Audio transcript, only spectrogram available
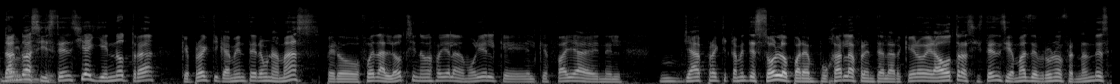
dando asistencia y en otra, que prácticamente era una más, pero fue Dalot, si no me falla la memoria, el que, el que falla en el ya prácticamente solo para empujarla frente al arquero. Era otra asistencia más de Bruno Fernández,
